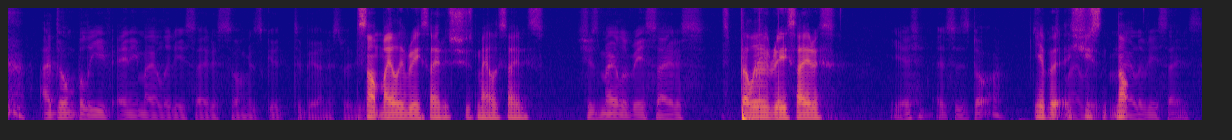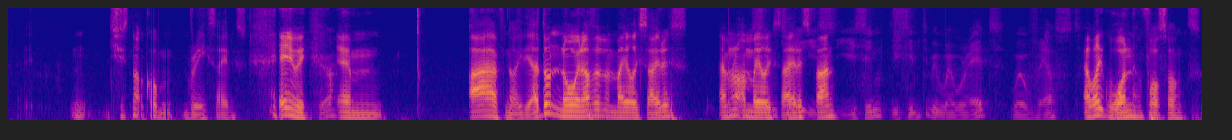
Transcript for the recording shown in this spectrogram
I don't believe any Miley Cyrus song is good, to be honest with you. It's not Miley Ray Cyrus. She's Miley Cyrus. She's Miley Ray Cyrus. It's Billy Ray Cyrus. Yeah, it's his daughter. Yeah, but Miley- she's not. Miley Ray Cyrus. She's not called Ray Cyrus. Anyway, sure? um, I have no idea. I don't know enough about Miley Cyrus. I'm not a Miley Cyrus be- fan. You, you seem you seem to be well read, well versed. I like one of her songs.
